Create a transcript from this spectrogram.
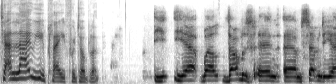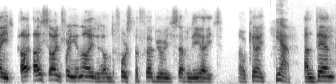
to allow you play for Dublin? Yeah, well, that was in um, 78. I, I signed for United on the 1st of February, 78. Okay. Yeah. and then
